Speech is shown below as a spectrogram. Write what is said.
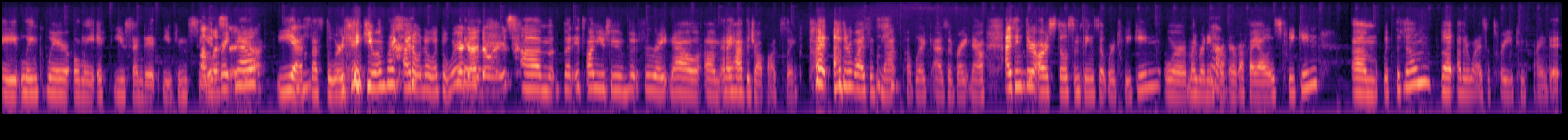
a link where only if you send it you can see Unlisted, it right now. Yeah. Yes, mm-hmm. that's the word. Thank you. I'm like, I don't know what the word You're is. Good, no worries. Um, but it's on YouTube for right now. Um, and I have the Dropbox link, but otherwise it's not public as of right now. I think there are still some things that we're tweaking, or my writing yeah. partner Rafael is tweaking um, with the film, but otherwise that's where you can find it.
